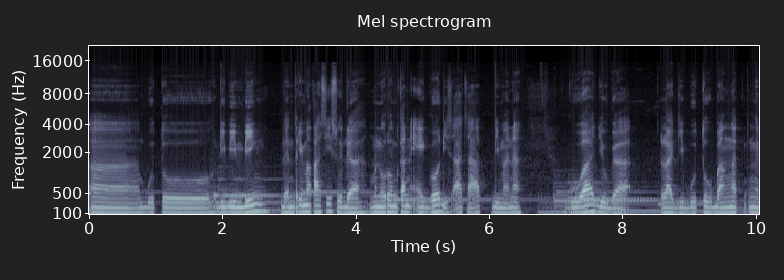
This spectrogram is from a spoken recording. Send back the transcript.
uh, butuh dibimbing. Dan terima kasih sudah menurunkan ego di saat-saat di mana gua juga lagi butuh banget nge,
